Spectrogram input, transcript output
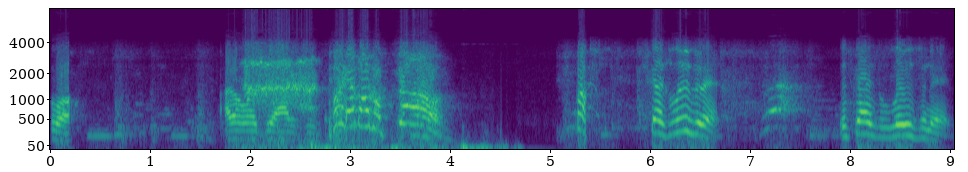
Cool. I don't like your attitude. Put him on the phone! this guy's losing it. This guy's losing it.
